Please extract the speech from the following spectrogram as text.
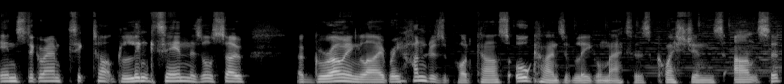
Instagram, TikTok, LinkedIn. There's also a growing library, hundreds of podcasts, all kinds of legal matters, questions answered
